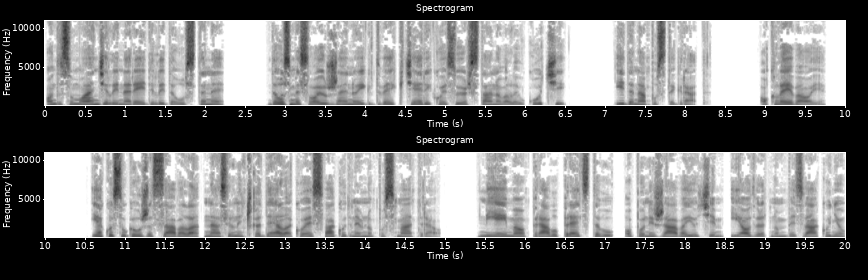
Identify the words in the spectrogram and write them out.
Onda su mu anđeli naredili da ustane, da uzme svoju ženu i dve kćeri koje su još stanovale u kući i da napuste grad. Oklevao je. Iako su ga užasavala nasilnička dela koje je svakodnevno posmatrao, nije imao pravu predstavu o ponižavajućem i odvratnom bezzakonju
